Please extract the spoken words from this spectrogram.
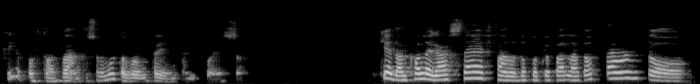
che io porto avanti, sono molto contenta di questo. Chiedo al collega Stefano, dopo che ho parlato tanto,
